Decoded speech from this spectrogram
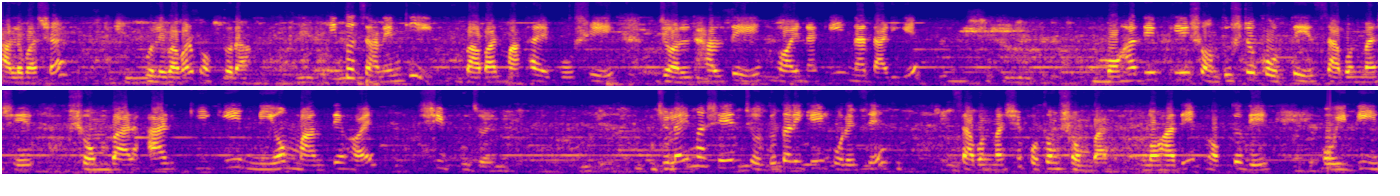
ভালোবাসার ভোলে বাবার ভক্তরা। কিন্তু জানেন কি বাবার মাথায় বসে জল ঢালতে হয় নাকি না দাঁড়িয়ে? মহাদেবকে সন্তুষ্ট করতে শ্রাবণ মাসের সোমবার আর কি কি নিয়ম মানতে হয় শিব পুজোয় জুলাই মাসে চোদ্দ তারিখেই পড়েছে শ্রাবণ মাসে প্রথম সোমবার। মহাদেব ভক্তদের ওই দিন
